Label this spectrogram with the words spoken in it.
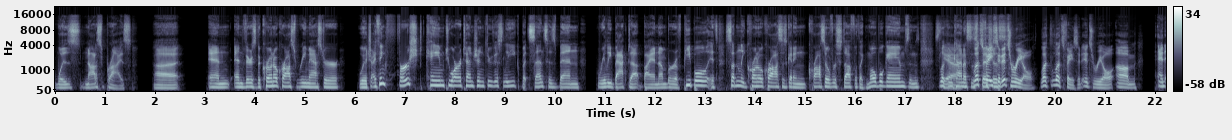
was not a surprise. Uh and and there's the Chrono Cross remaster which I think first came to our attention through this leak but since has been really backed up by a number of people. It's suddenly Chrono Cross is getting crossover stuff with like mobile games and it's looking Yeah. kind of suspicious. Let's face it, it's real. Let let's face it, it's real. Um, and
